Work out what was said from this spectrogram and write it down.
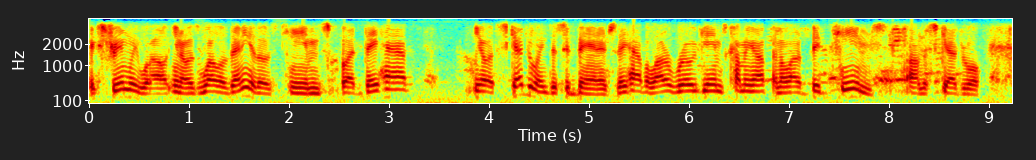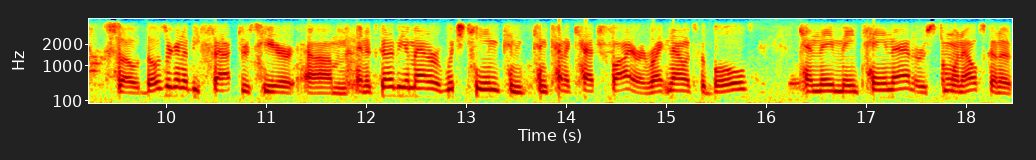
extremely well, you know, as well as any of those teams. But they have you know, a scheduling disadvantage. They have a lot of road games coming up and a lot of big teams on the schedule. So those are going to be factors here, um, and it's going to be a matter of which team can can kind of catch fire. And right now, it's the Bulls. Can they maintain that, or is someone else going to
